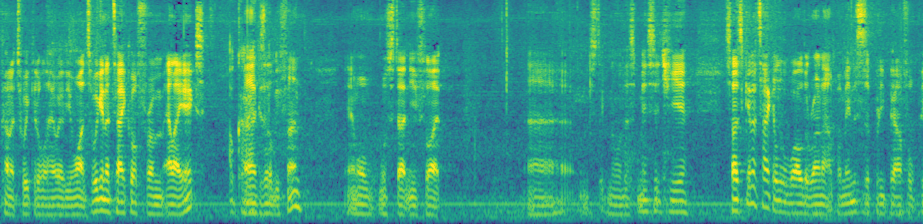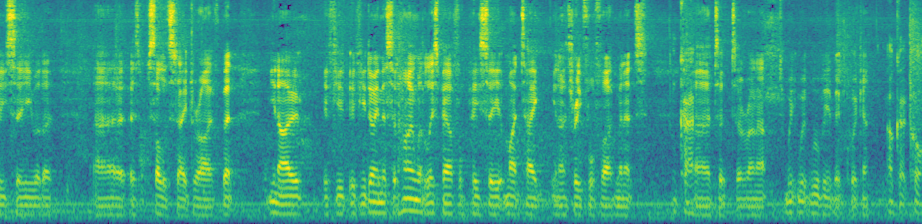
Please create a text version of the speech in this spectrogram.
kind of tweak it all however you want. So we're going to take off from LAX. Okay. Because uh, that'll be fun, and we'll we'll start new flight. Uh, just ignore this message here. So it's going to take a little while to run up. I mean, this is a pretty powerful PC with a, uh, a solid state drive, but you know, if you if you're doing this at home with a less powerful PC, it might take you know three, four, five minutes Okay. uh, to, to run up. We, we, we'll be a bit quicker. Okay, cool.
